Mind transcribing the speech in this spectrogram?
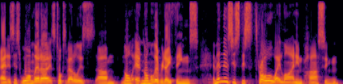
And it's this warm letter. It talks about all these um, normal, normal, everyday things. And then there's just this throwaway line in passing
